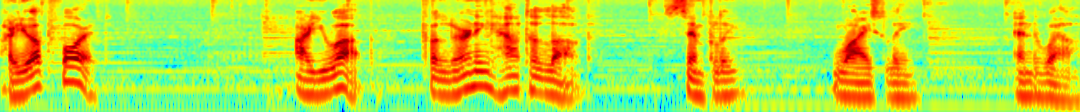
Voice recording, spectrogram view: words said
Are you up for it? Are you up for learning how to love simply, wisely, and well?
